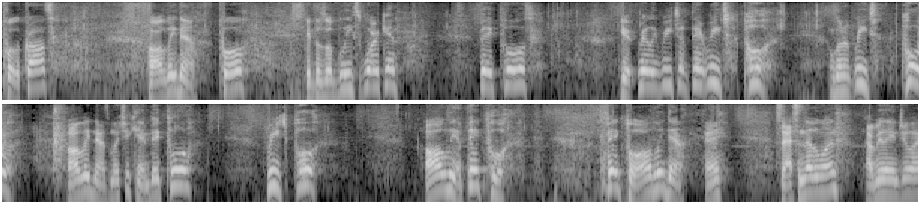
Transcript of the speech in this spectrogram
Pull across, all the way down. Pull, get those obliques working. Big pulls. Get really reach up there, reach, pull. I'm gonna reach, pull, all the way down as much as you can. Big pull, reach, pull, all the way up, big pull, big pull, all the way down, okay? So that's another one I really enjoy.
